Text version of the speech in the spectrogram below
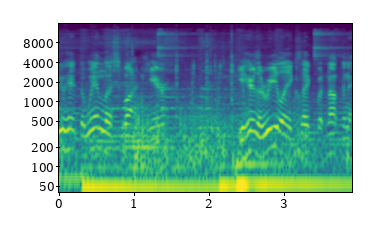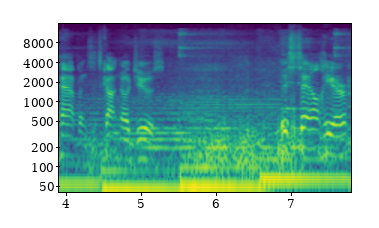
You hit the windlass button here. You hear the relay click, but nothing happens. It's got no juice. This sail here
